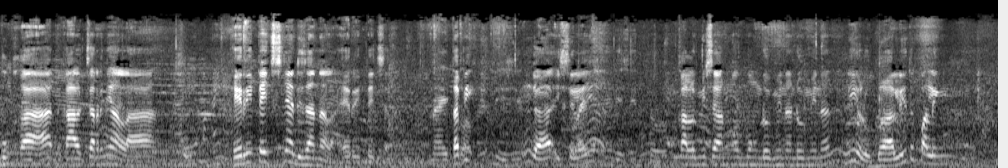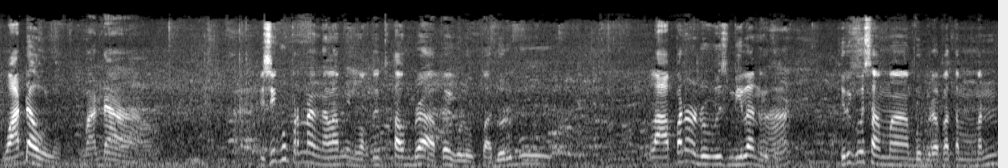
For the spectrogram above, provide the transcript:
bukan culture-nya lah. Iya, heritage-nya di sana lah heritage nah itu tapi enggak istilahnya di situ. kalau misalnya ngomong dominan-dominan iya loh Bali itu paling wadaw loh. Wadaw di sini gue pernah ngalamin waktu itu tahun berapa ya gue lupa 2008 atau 2009 gitu. Hah? jadi gue sama beberapa temen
